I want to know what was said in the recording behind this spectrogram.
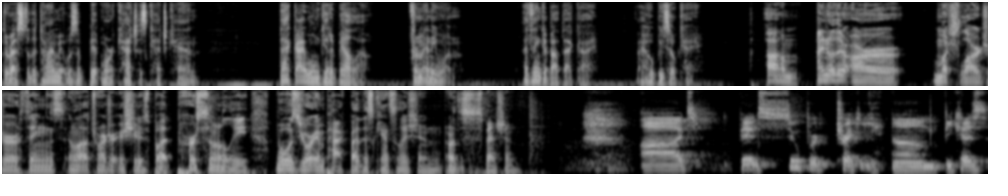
The rest of the time, it was a bit more catch as catch can. That guy won't get a bailout from anyone. I think about that guy. I hope he's okay. Um, I know there are much larger things and much larger issues, but personally, what was your impact by this cancellation or the suspension? Uh, it's been super tricky um, because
